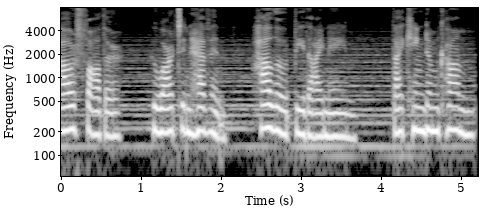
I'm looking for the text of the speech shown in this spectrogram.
Our Father, who art in heaven, hallowed be thy name. Thy kingdom come,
